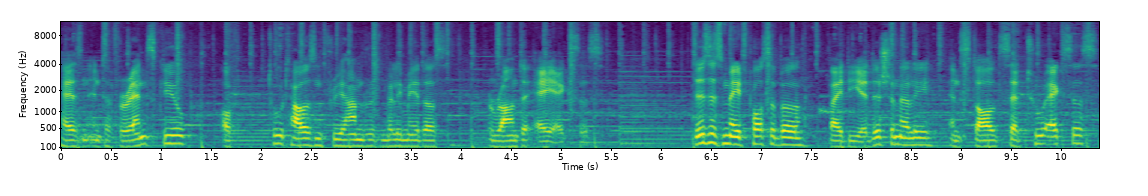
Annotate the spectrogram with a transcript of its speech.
has an interference cube of 2300 mm around the A-axis. This is made possible by the additionally installed Z2 axis.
